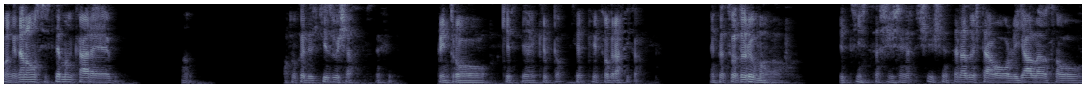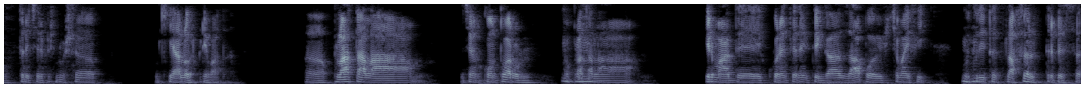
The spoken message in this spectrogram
mă gândeam la un sistem în care uh, faptul că deschizi ușa printr-o chestie cripto, criptografică. Adică ți-o dărâmă și își instalează ăștia o legală sau o trecere prin ușă cu cheia lor privată. Uh, plata la, zicem, contoarul, mm-hmm. plata la firma de curent electric, gaz, apă și ce mai fi. Mm-hmm. Utilități la fel, trebuie să,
